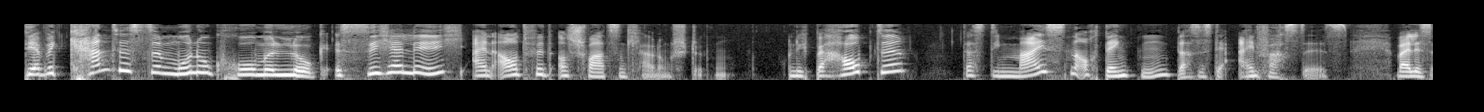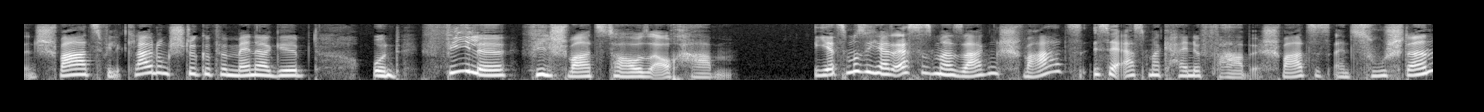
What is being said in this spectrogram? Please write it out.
Der bekannteste monochrome Look ist sicherlich ein Outfit aus schwarzen Kleidungsstücken. Und ich behaupte, dass die meisten auch denken, dass es der einfachste ist, weil es in Schwarz viele Kleidungsstücke für Männer gibt und viele viel Schwarz zu Hause auch haben. Jetzt muss ich als erstes mal sagen, Schwarz ist ja erstmal keine Farbe. Schwarz ist ein Zustand.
